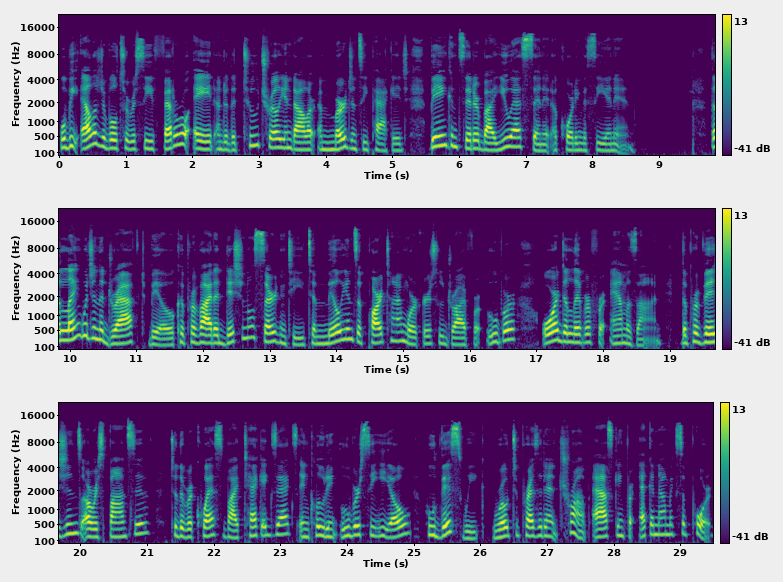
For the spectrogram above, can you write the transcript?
will be eligible to receive federal aid under the $2 trillion emergency package being considered by U.S. Senate, according to CNN. The language in the draft bill could provide additional certainty to millions of part time workers who drive for Uber or deliver for Amazon. The provisions are responsive to the requests by tech execs, including Uber CEO, who this week wrote to President Trump asking for economic support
